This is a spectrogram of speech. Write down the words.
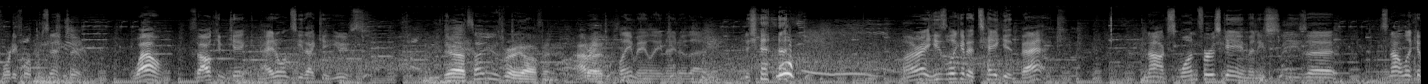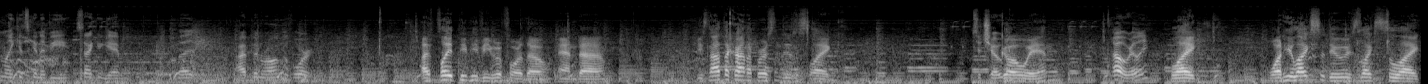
44% too. Wow, Falcon kick. I don't see that get used. Yeah, it's not used very often. I don't even play melee and I know that. All right, he's looking to take it back. Nox won first game and he's he's uh it's not looking like it's gonna be second game, but I've been wrong before. I've played PPV before though, and uh, he's not the kind of person to just like To choke. go in. Oh really? Like, what he likes to do is he likes to like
